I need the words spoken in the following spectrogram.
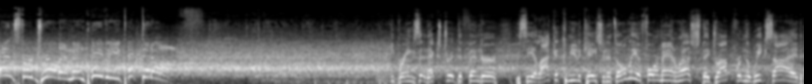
Hansford drilled him and Peevy picked it off. He brings an extra defender. You see a lack of communication. It's only a four-man rush. They drop from the weak side,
